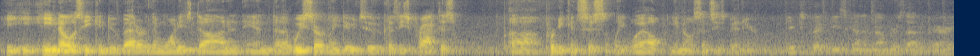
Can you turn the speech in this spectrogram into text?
he, he he knows he can do better than what he's done, and, and uh, we certainly do too, because he's practiced uh, pretty consistently well, you know, since he's been here. Do you expect these kind of numbers out of Perry?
